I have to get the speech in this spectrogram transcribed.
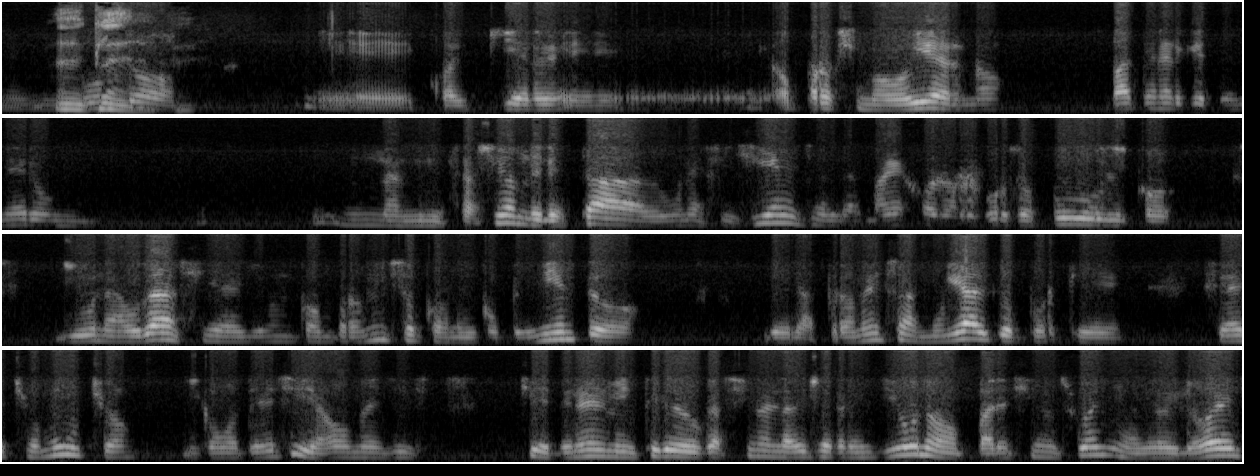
En ah, punto, eh, cualquier eh, o próximo gobierno va a tener que tener un, una administración del Estado, una eficiencia en el manejo de los recursos públicos y una audacia y un compromiso con el cumplimiento de las promesas muy alto porque se ha hecho mucho, y como te decía, vos me decís, sí, tener el Ministerio de Educación en la Villa 31 parecía un sueño, y hoy lo es.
